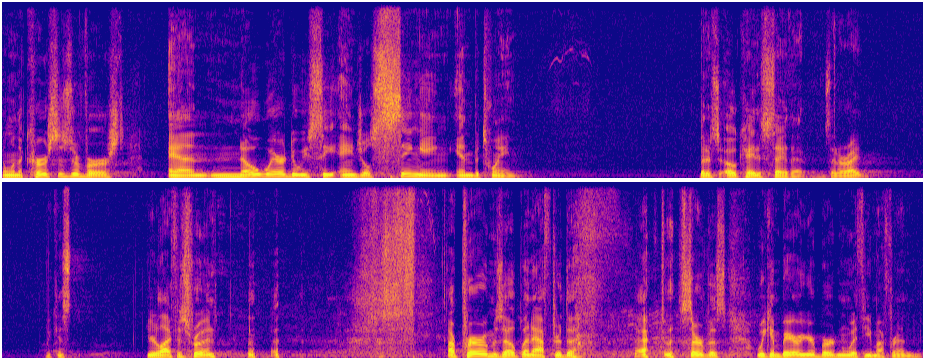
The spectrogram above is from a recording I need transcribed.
and when the curse is reversed, and nowhere do we see angels singing in between. But it's okay to say that. Is that all right? We can, your life is ruined. Our prayer room is open after the, after the service. We can bear your burden with you, my friend.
